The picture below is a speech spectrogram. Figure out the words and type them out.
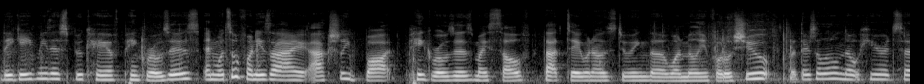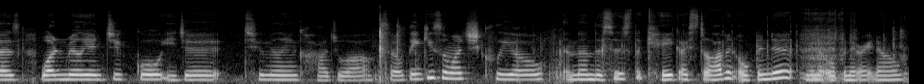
they gave me this bouquet of pink roses, and what's so funny is that I actually bought pink roses myself that day when I was doing the 1 million photo shoot, but there's a little note here, it says 1 million 찍고 이제 2 million Kajwa. So thank you so much, Clio. And then this is the cake. I still haven't opened it. I'm gonna open it right now.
